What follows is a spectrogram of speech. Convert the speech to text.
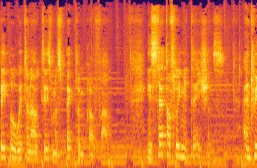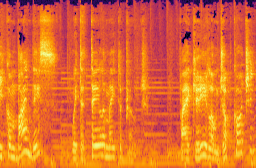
people with an autism spectrum profile instead of limitations. And we combine this with a tailor-made approach. Via career-long job coaching,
